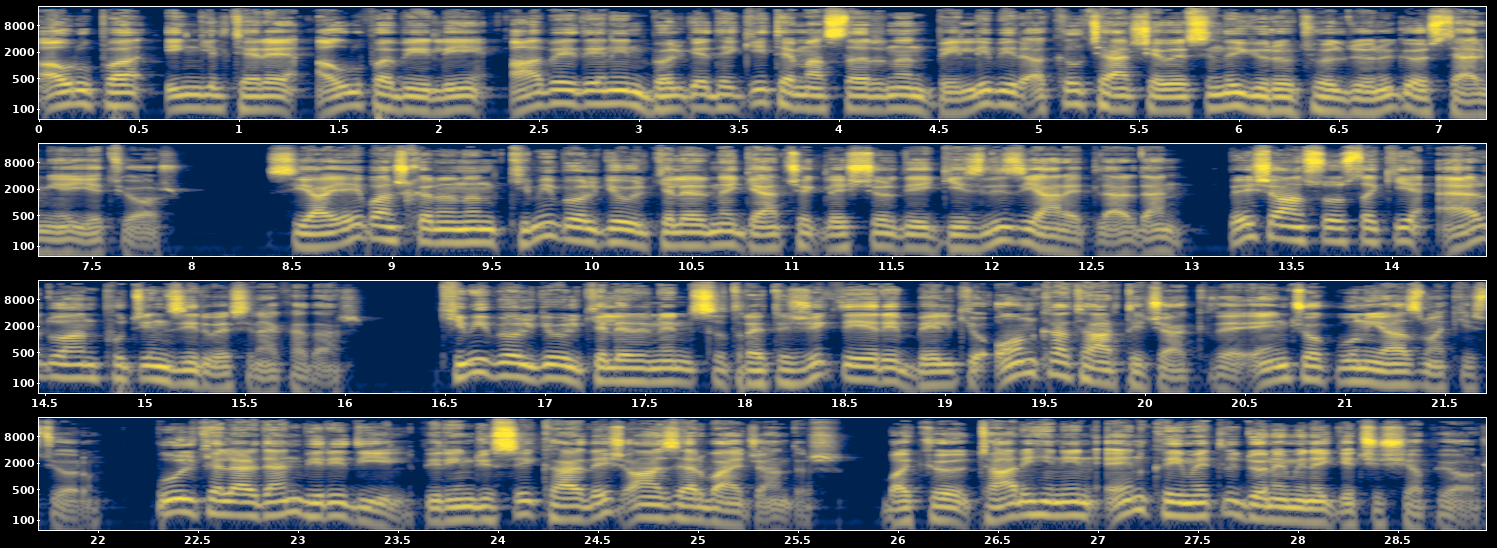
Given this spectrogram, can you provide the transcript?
Avrupa, İngiltere, Avrupa Birliği, ABD'nin bölgedeki temaslarının belli bir akıl çerçevesinde yürütüldüğünü göstermeye yetiyor. CIA Başkanı'nın kimi bölge ülkelerine gerçekleştirdiği gizli ziyaretlerden 5 Ağustos'taki Erdoğan-Putin zirvesine kadar. Kimi bölge ülkelerinin stratejik değeri belki 10 kat artacak ve en çok bunu yazmak istiyorum. Bu ülkelerden biri değil, birincisi kardeş Azerbaycan'dır. Bakü tarihinin en kıymetli dönemine geçiş yapıyor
